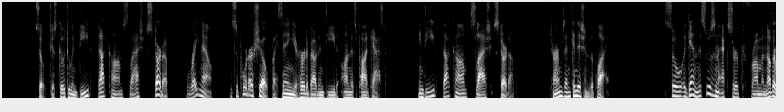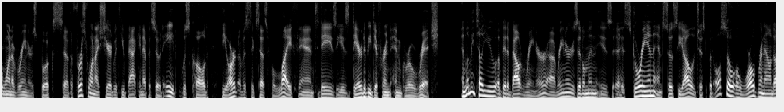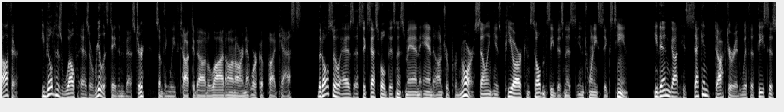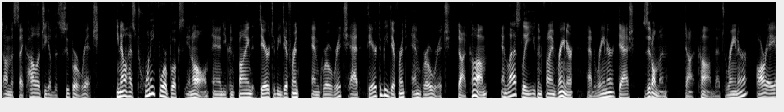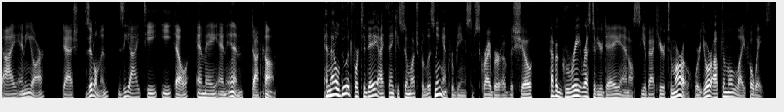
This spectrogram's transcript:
So just go to indeed.com slash startup right now and support our show by saying you heard about Indeed on this podcast. Indeed.com slash startup. Terms and conditions apply. So, again, this was an excerpt from another one of Rainer's books. Uh, the first one I shared with you back in episode 8 was called The Art of a Successful Life, and today's is Dare to Be Different and Grow Rich. And let me tell you a bit about Rainer. Uh, Rainer Zitelmann is a historian and sociologist, but also a world renowned author. He built his wealth as a real estate investor, something we've talked about a lot on our network of podcasts. but also as a successful businessman and entrepreneur, selling his PR consultancy business in 2016. He then got his second doctorate with a thesis on the psychology of the super rich. He now has 24 books in all, and you can find Dare to Be Different and Grow Rich at daretobedifferentandgrowrich.com. And lastly, you can find Rainer at rainer-zitelmann.com. That's Rainer, R-A-I-N-E-R, dash Zitelmann, Z-I-T-E-L-M-A-N-N dot com. And that'll do it for today. I thank you so much for listening and for being a subscriber of the show. Have a great rest of your day, and I'll see you back here tomorrow where your optimal life awaits.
